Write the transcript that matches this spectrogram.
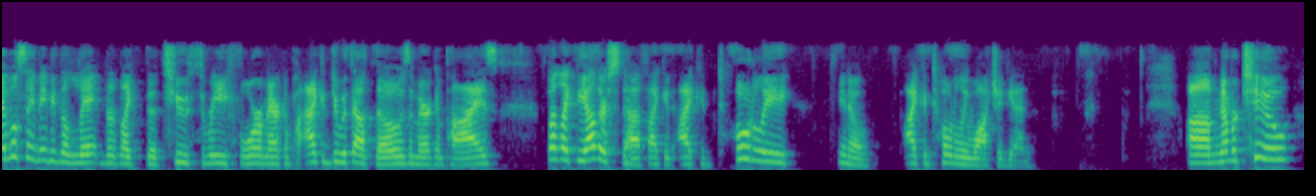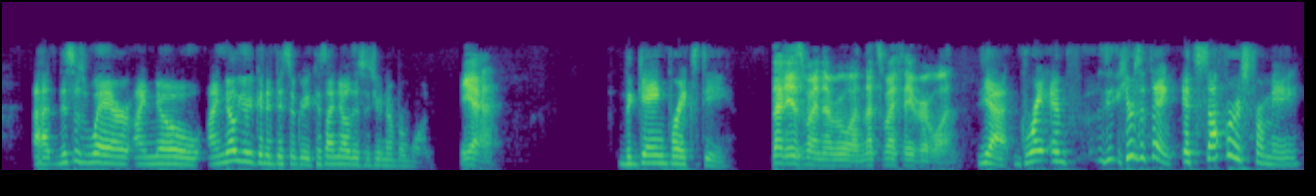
I will say maybe the lit, the like the two, three, four American Pie. I could do without those American Pies, but like the other stuff, I could, I could totally, you know, I could totally watch again. Um, number two, uh, this is where I know, I know you're going to disagree because I know this is your number one. Yeah, The Gang Breaks Dee. that is my number one. That's my favorite one. Yeah, great. And here's the thing: it suffers for me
